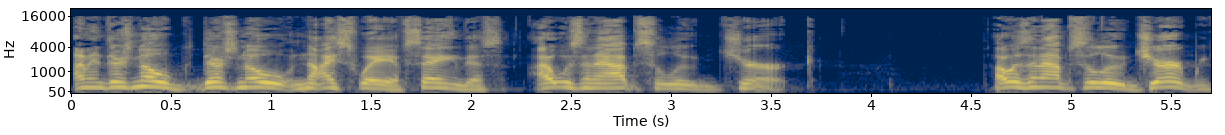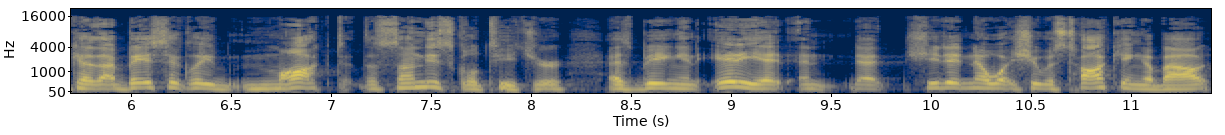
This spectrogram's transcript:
I mean there's no there's no nice way of saying this. I was an absolute jerk. I was an absolute jerk because I basically mocked the Sunday school teacher as being an idiot and that she didn't know what she was talking about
